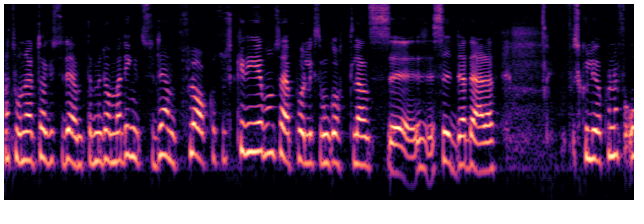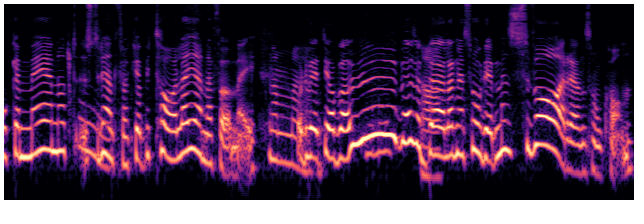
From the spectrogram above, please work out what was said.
att hon hade tagit studenten men de hade inget studentflak och så skrev hon så här på liksom Gotlands eh, sida där att skulle jag kunna få åka med något studentflak? Jag betalar gärna för mig. Nämen. Och du vet jag bara uh, började så böla när jag såg det. Men svaren som kom.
